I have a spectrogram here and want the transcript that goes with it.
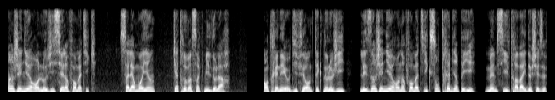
Ingénieur en logiciel informatique. Salaire moyen 85 000 dollars. Entraînés aux différentes technologies, les ingénieurs en informatique sont très bien payés, même s'ils travaillent de chez eux.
